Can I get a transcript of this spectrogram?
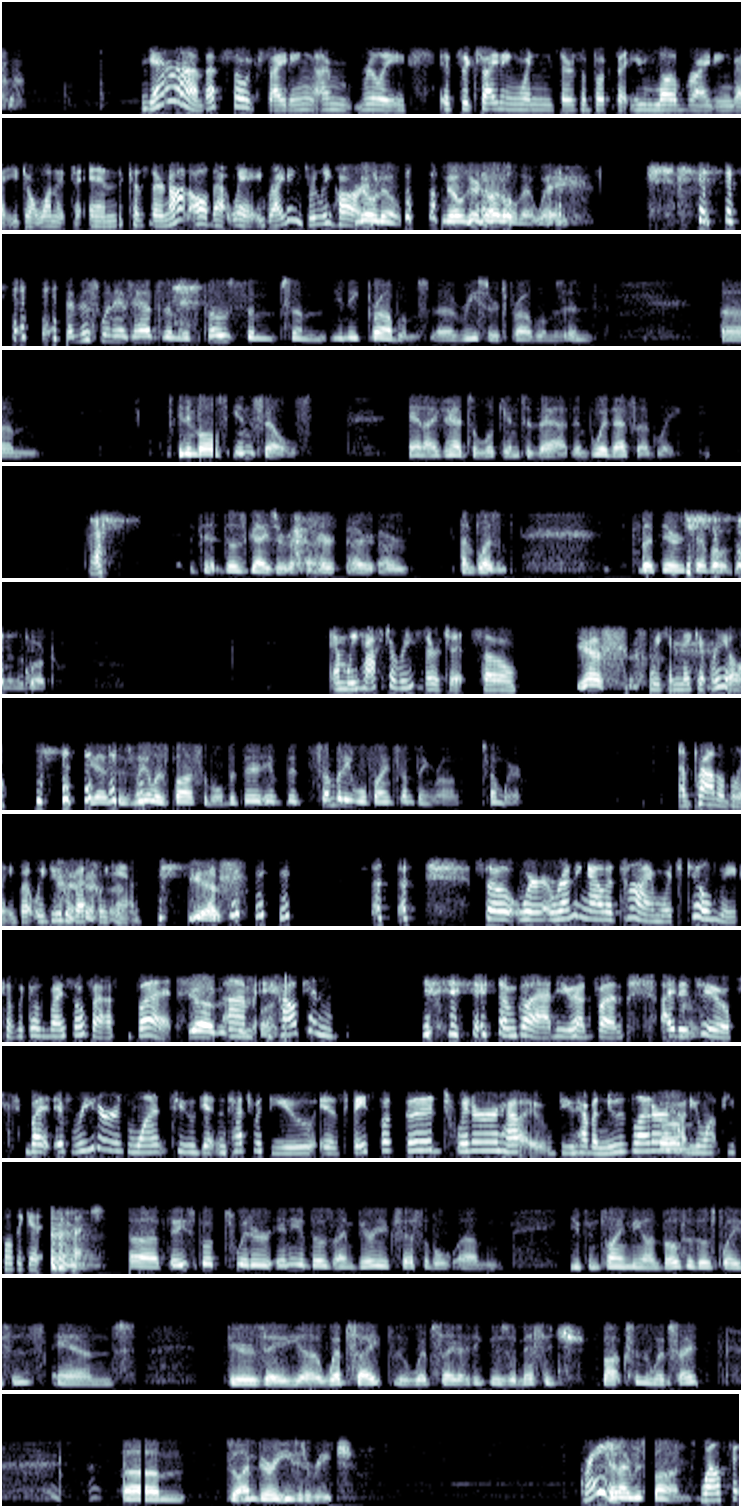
Yeah, that's so exciting. I'm really it's exciting when there's a book that you love writing that you don't want it to end because they're not all that way. Writing's really hard. no, no, no, they're not all that way. And this one has had some. It's posed some some unique problems, uh, research problems, and um, it involves incels. And I've had to look into that, and boy, that's ugly. Th- those guys are are, are are unpleasant. But there are several of them in the book. and we have to research it so Yes, we can make it real. yes, as real as possible. But there, if, but somebody will find something wrong somewhere. Uh, probably, but we do the best we can. Yes. so we're running out of time, which kills me because it goes by so fast. But Yeah, this um, how can I'm glad you had fun. I did Uh-huh. too. but if readers want to get in touch with you, is Facebook good? Twitter? How do you have a newsletter? Um, how do you want people to get in touch? Uh, Facebook, Twitter, any of those, I'm very accessible. Um, you can find me on both of those places, and there's a uh, website. The website, I think there's a message box in the website. Um, so I'm very easy to reach, Great. and I respond. Well, fi-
